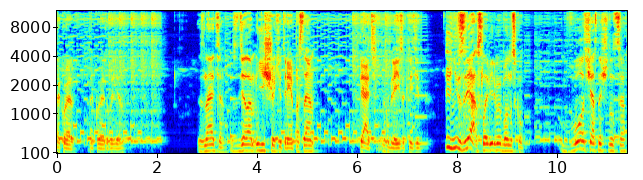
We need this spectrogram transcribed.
такое, такое, друзья. Знаете, сделаем еще хитрее. Поставим 5 рублей за кредит. И не зря словили мы бонуску. Вот сейчас начнутся.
